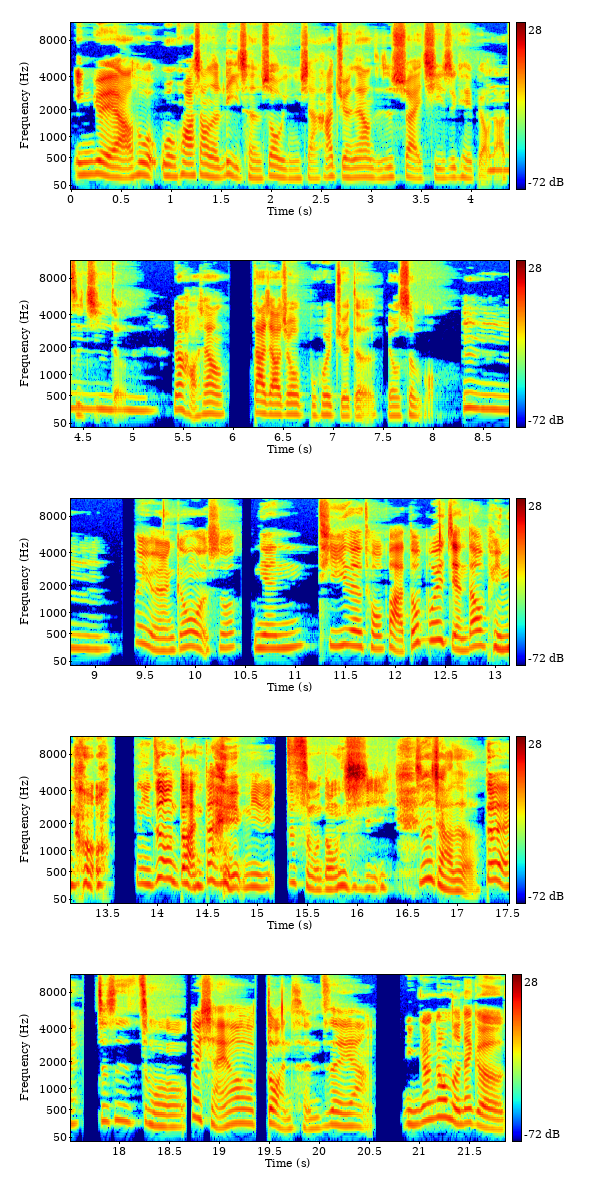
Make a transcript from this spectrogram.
音乐啊，或文化上的历程受影响，他觉得那样子是帅气，是可以表达自己的。那好像大家就不会觉得有什么。嗯，会有人跟我说，连 T 的头发都不会剪到平头，你这种短带，你这什么东西？真的假的？对，就是怎么会想要短成这样？你刚刚的那个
